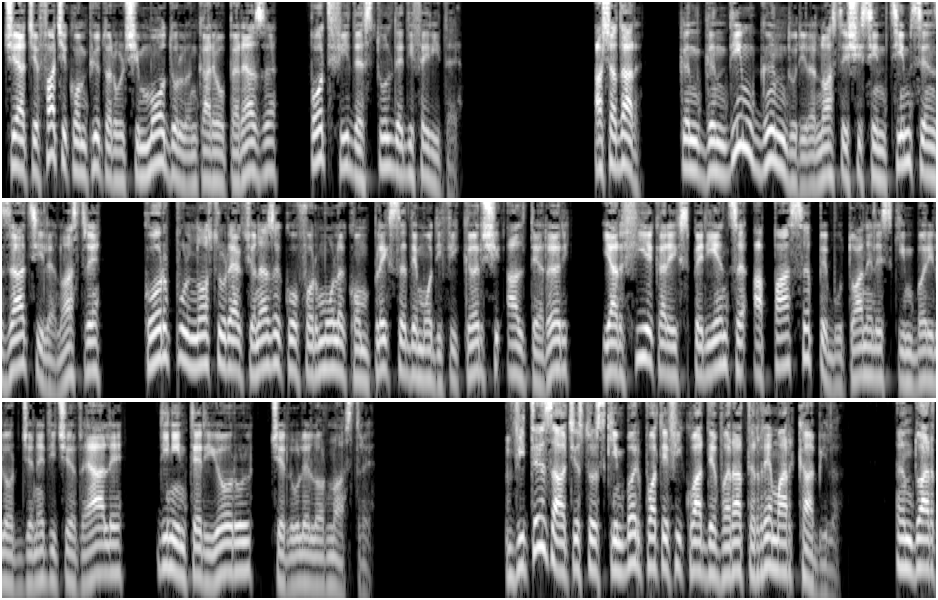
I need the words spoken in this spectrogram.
ceea ce face computerul și modul în care operează pot fi destul de diferite. Așadar, când gândim gândurile noastre și simțim senzațiile noastre, corpul nostru reacționează cu o formulă complexă de modificări și alterări, iar fiecare experiență apasă pe butoanele schimbărilor genetice reale din interiorul celulelor noastre. Viteza acestor schimbări poate fi cu adevărat remarcabilă. În doar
